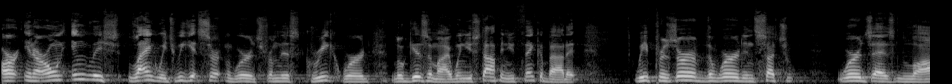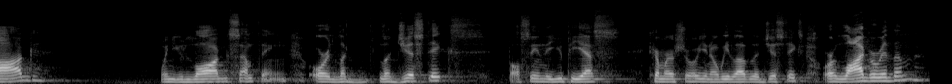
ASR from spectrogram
our, in our own English language, we get certain words from this Greek word, logizomai. When you stop and you think about it, we preserve the word in such words as log, when you log something, or log- logistics. You've all seen the UPS commercial, you know, we love logistics, or logarithm.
